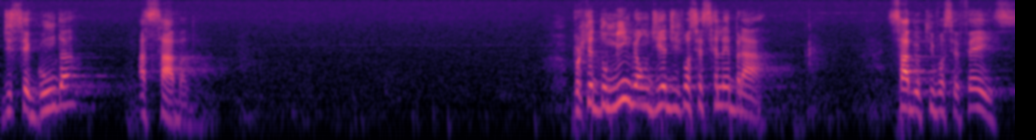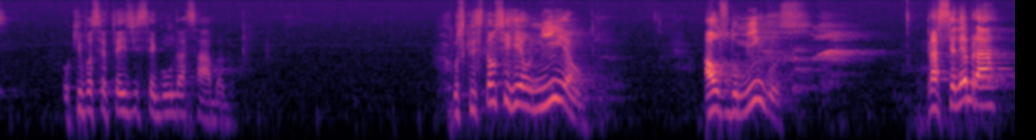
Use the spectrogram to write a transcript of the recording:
de segunda a sábado. Porque domingo é um dia de você celebrar. Sabe o que você fez? O que você fez de segunda a sábado. Os cristãos se reuniam aos domingos para celebrar.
